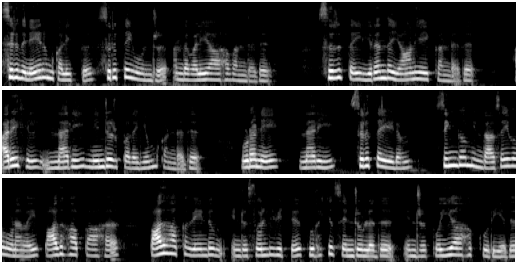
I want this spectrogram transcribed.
சிறிது நேரம் கழித்து சிறுத்தை ஒன்று அந்த வழியாக வந்தது. சிறுத்தை இறந்த யானையை கண்டது. அருகில் நரி நின்றிருப்பதையும் கண்டது. உடனே நரி சிறுத்தையிடம் சிங்கம் இந்த அசைவ உணவை பாதுகாப்பாக பாதுகாக்க வேண்டும் என்று சொல்லிவிட்டு குகைக்கு சென்றுள்ளது என்று பொய்யாக கூறியது.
